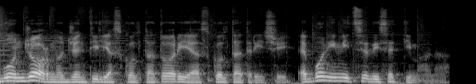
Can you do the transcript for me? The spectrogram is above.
Buongiorno gentili ascoltatori e ascoltatrici e buon inizio di settimana.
